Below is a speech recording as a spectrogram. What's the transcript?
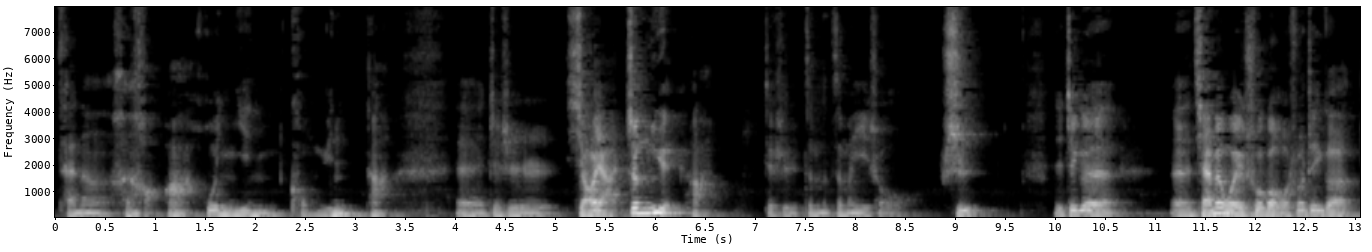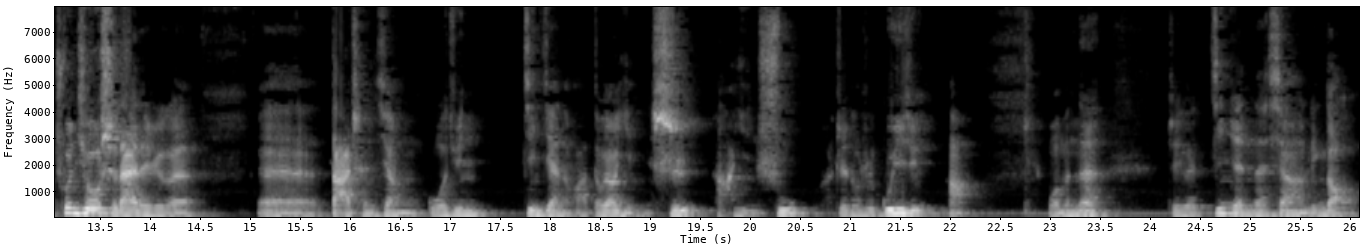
才能很好啊。婚姻孔云啊，呃，这是小雅正月啊，这是这么这么一首诗。这个呃，前面我也说过，我说这个春秋时代的这个呃大臣向国君进谏的话，都要引诗啊，引书，这都是规矩啊。我们呢，这个今人呢，向领导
